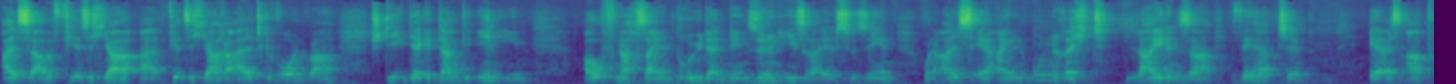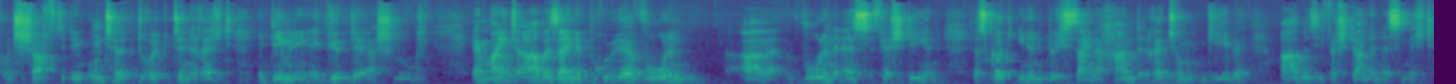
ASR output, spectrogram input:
Als er aber 40, Jahr, 40 äh, Jahre alt geworden war, stieg der Gedanke in ihm auf, nach seinen Brüdern, den Söhnen Israels, zu sehen. Und als er einen Unrecht leiden sah, wehrte er es ab und schaffte dem Unterdrückten Recht, indem er den Ägypter erschlug. Er meinte aber, seine Brüder wurden äh, wollen es verstehen, dass Gott ihnen durch seine Hand Rettung gebe, aber sie verstanden es nicht.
